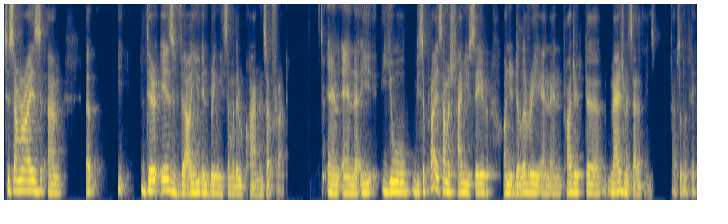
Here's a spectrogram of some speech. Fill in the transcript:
to summarize, um, uh, there is value in bringing some of the requirements up front and and uh, you, you, will be surprised how much time you save on your delivery and and project uh, management side of things absolutely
